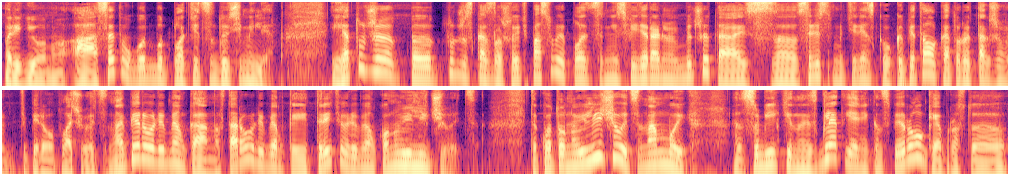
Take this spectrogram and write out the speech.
по региону, а с этого года будут платиться до 7 лет. Я тут же, э, тут же сказал, что эти пособия платятся не из федерального бюджета, а из э, средств материнского капитала, который также теперь выплачивается на первого ребенка, а на второго ребенка и третьего ребенка он увеличивается. Так вот, он увеличивается, на мой субъективный взгляд, я не конспиролог, я просто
